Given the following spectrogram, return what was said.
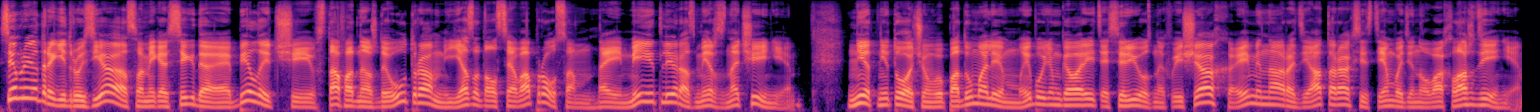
Всем привет, дорогие друзья, с вами как всегда Белыч, и встав однажды утром, я задался вопросом, а имеет ли размер значение? Нет, не то, о чем вы подумали, мы будем говорить о серьезных вещах, а именно о радиаторах систем водяного охлаждения.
